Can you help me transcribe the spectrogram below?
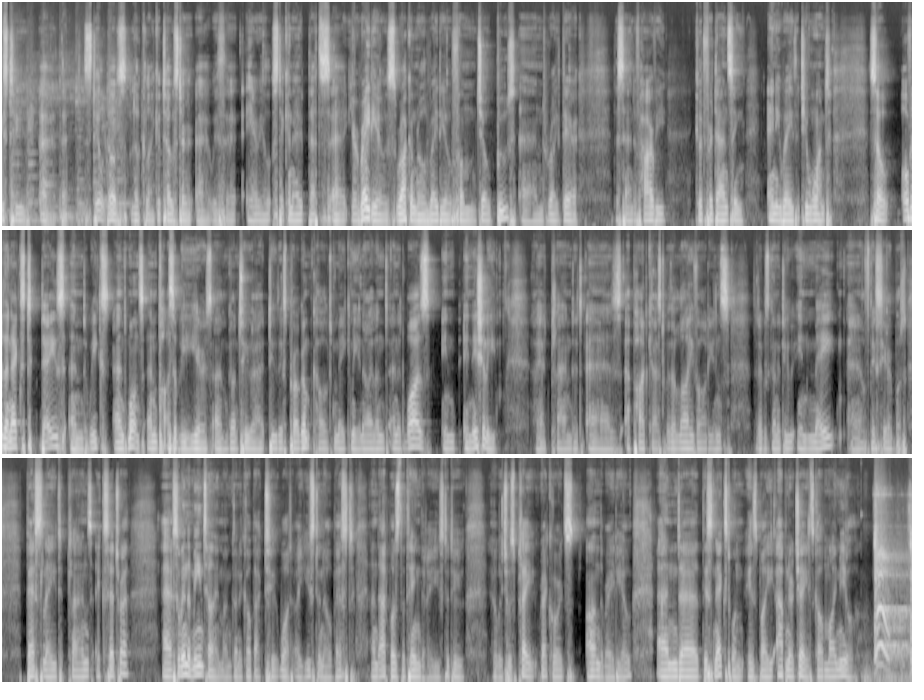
used to, uh, that still does look like a toaster uh, with an aerial sticking out. That's uh, your radios, rock and roll radio from Joe Boot, and right there, the sound of Harvey, good for dancing any way that you want. So, over the next days and weeks and months and possibly years, I'm going to uh, do this program called Make Me an Island. And it was in, initially, I had planned it as a podcast with a live audience that I was going to do in May uh, of this year, but best laid plans, etc. Uh, so in the meantime, I'm going to go back to what I used to know best, and that was the thing that I used to do, uh, which was play records on the radio. And uh, this next one is by Abner J. It's called My Mule. Whoa,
